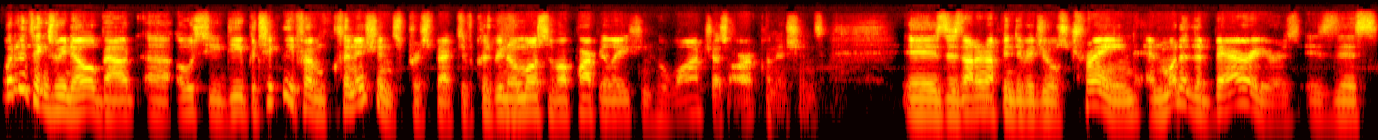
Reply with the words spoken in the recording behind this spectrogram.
One of the things we know about uh, OCD, particularly from clinicians' perspective, because we know most of our population who watch us are clinicians, is there's not enough individuals trained. And one of the barriers is this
